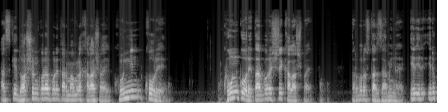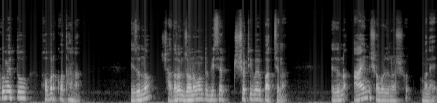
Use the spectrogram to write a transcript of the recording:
আজকে দর্শন করার পরে তার মামলা খালাস হয় খুন করে। খুন করে, তারপরে সে খালাস পায়। তারপরে তার জামিন হয়। এর, এর- এরকমের তো হবার কথা না। এই জন্য সাধারণ জনগণ তো বিচার সঠিকভাবে পাচ্ছে না। এজন্য আইন সবার জন্য মানে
